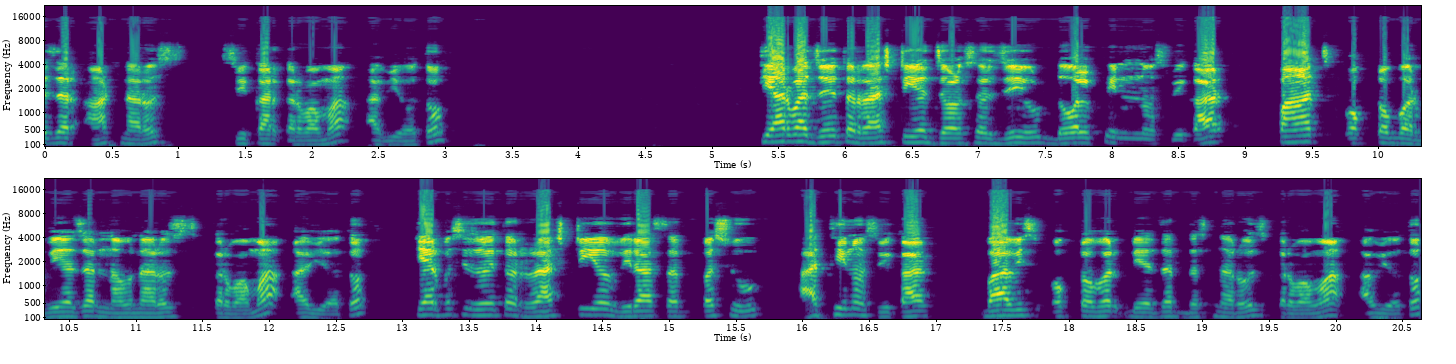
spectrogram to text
હજાર આઠ ના રોજ સ્વીકાર કરવામાં આવ્યો હતો. ત્યારબાદ જોઈએ તો રાષ્ટ્રીય જળચર જીવ ડોલ્ફિન નો સ્વીકાર પાંચ ઓક્ટોબર બે હજાર નવ ના રોજ કરવામાં આવ્યો હતો. ત્યાર પછી જોઈએ તો રાષ્ટ્રીય વિરાસત પશુ હાથીનો સ્વીકાર બાવીસ ઓક્ટોબર બે હજાર દસ ના રોજ કરવામાં આવ્યો હતો.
